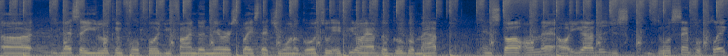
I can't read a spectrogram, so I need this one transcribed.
uh, let's say you're looking for food, you find the nearest place that you want to go to. If you don't have the Google Map installed on there, all you gotta do is just do a simple click,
